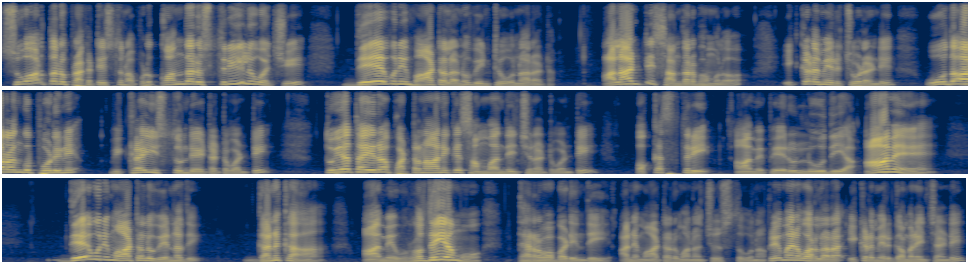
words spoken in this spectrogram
సువార్తను ప్రకటిస్తున్నప్పుడు కొందరు స్త్రీలు వచ్చి దేవుని మాటలను వింటూ ఉన్నారట. అలాంటి సందర్భంలో ఇక్కడ మీరు చూడండి ఊదారంగు పొడిని విక్రయిస్తుండేటటువంటి తుయతైర పట్టణానికి సంబంధించినటువంటి ఒక స్త్రీ ఆమె పేరు లూదియా. ఆమె దేవుని మాటలు విన్నది. గనక ఆమె హృదయము తెరవబడింది అనే మాటను మనం చూస్తూ ఉన్నాం. ప్రియమైన వర్లరా ఇక్కడ మీరు గమనించండి.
